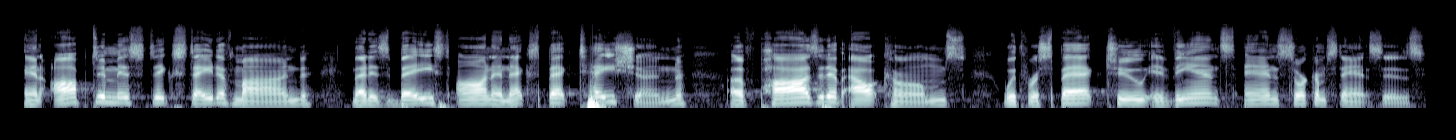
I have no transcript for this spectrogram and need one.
an optimistic state of mind that is based on an expectation of positive outcomes with respect to events and circumstances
